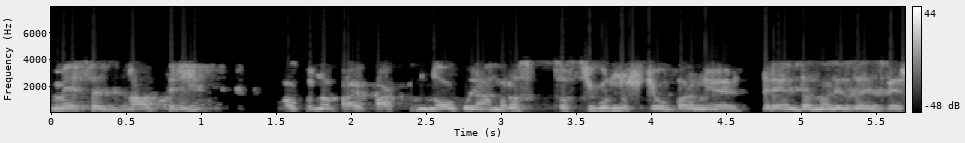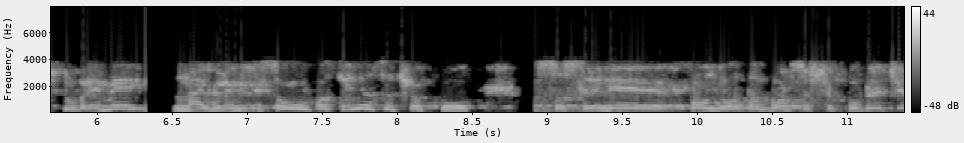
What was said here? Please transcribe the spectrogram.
месец, два, три. Ако направи пак много голям ръст, със сигурност ще обърне тренда нали, за известно време най-големите са опасения са, че ако се срине фондовата борса, ще повлече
